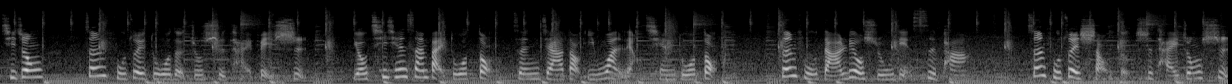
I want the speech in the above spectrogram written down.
其中。增幅最多的就是台北市，由七千三百多栋增加到一万两千多栋，增幅达六十五点四趴。增幅最少的是台中市，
